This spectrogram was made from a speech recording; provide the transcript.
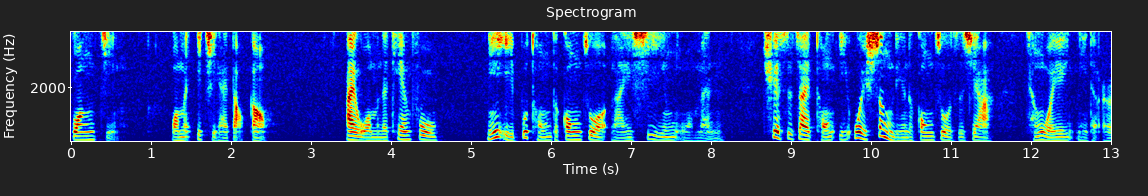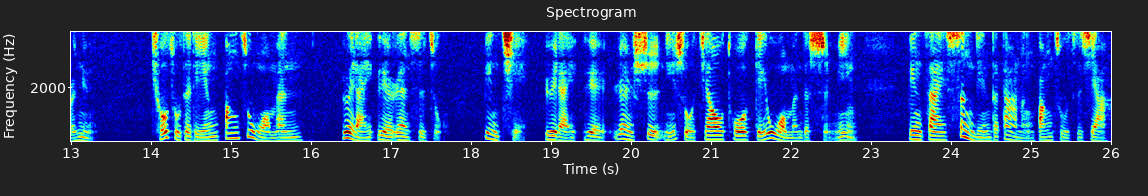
光景。我们一起来祷告：爱我们的天父，你以不同的工作来吸引我们，却是在同一位圣灵的工作之下，成为你的儿女。求主的灵帮助我们越来越认识主，并且越来越认识你所交托给我们的使命。并在圣灵的大能帮助之下，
